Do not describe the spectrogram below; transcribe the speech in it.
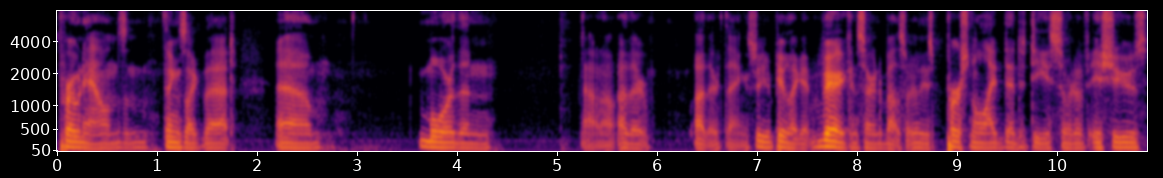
pronouns and things like that um more than I don't know other other things. So people that get very concerned about sort of these personal identity sort of issues.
